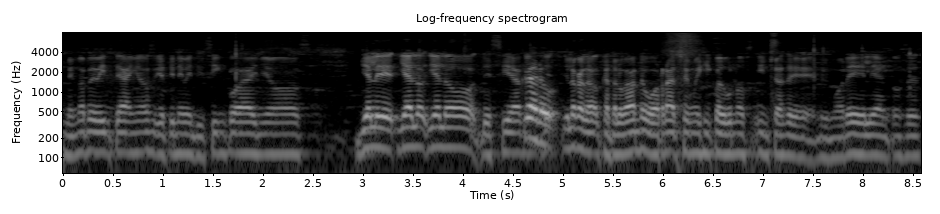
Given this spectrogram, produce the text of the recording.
menor de 20 años, ya tiene 25 años. Ya, le, ya, lo, ya lo decían, Claro. ya lo catalo- catalogaban de borracho en México algunos hinchas de, de Morelia, entonces...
